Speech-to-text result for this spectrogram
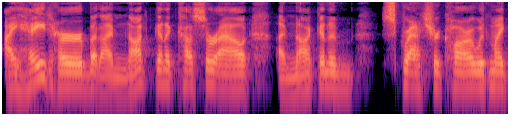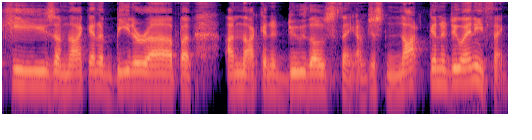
I hate her, but I'm not going to cuss her out. I'm not going to scratch her car with my keys. I'm not going to beat her up. I'm, I'm not going to do those things. I'm just not going to do anything.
